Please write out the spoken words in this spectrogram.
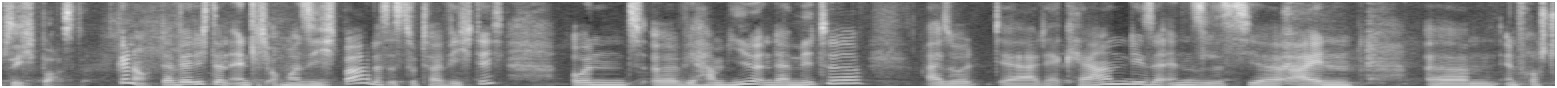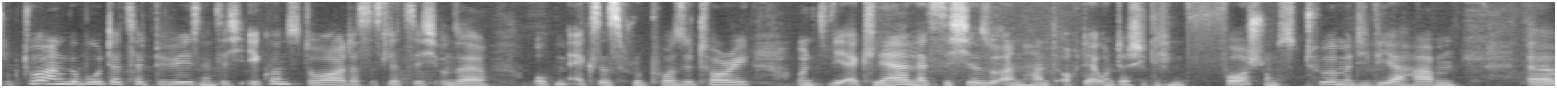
sichtbarste. Genau, da werde ich dann endlich auch mal sichtbar. Das ist total wichtig. Und äh, wir haben hier in der Mitte, also der, der Kern dieser Insel ist hier ein, ähm, Infrastrukturangebot der ZBW, es nennt sich Econ Store. Das ist letztlich unser Open Access Repository. Und wir erklären letztlich hier so anhand auch der unterschiedlichen Forschungstürme, die wir haben, äh,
